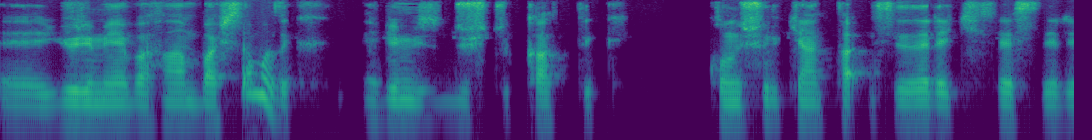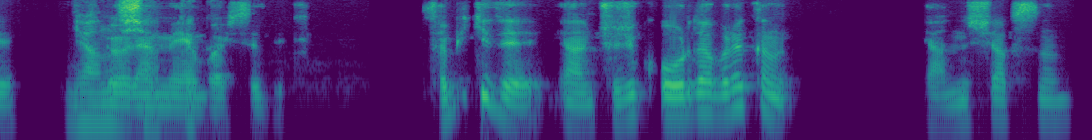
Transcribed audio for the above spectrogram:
e, yürümeye falan başlamadık. Hepimiz düştük, kalktık. Konuşurken taklit ederek sesleri yanlış öğrenmeye yaptık. başladık. Tabii ki de yani çocuk orada bırakın yanlış yapsın.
